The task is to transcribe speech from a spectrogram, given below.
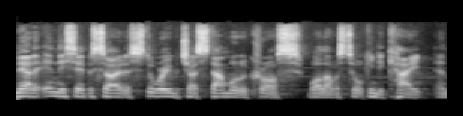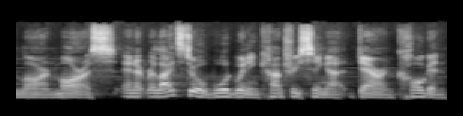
Now, to end this episode, a story which I stumbled across while I was talking to Kate and Lauren Morris, and it relates to award winning country singer Darren Coggan.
